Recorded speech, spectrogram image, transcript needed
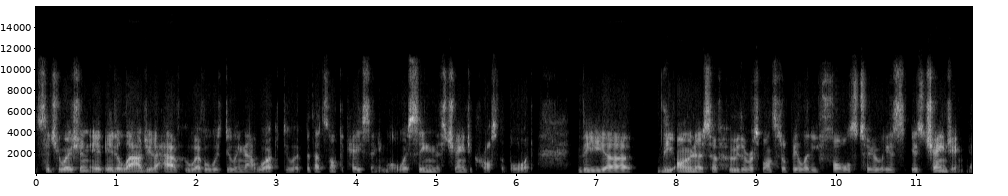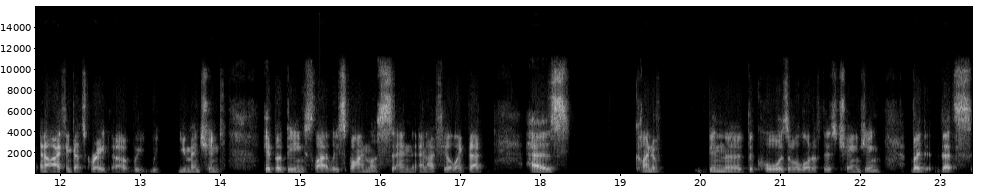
situation, it, it allowed you to have whoever was doing that work do it, but that's not the case anymore. We're seeing this change across the board. The uh, the onus of who the responsibility falls to is is changing, and I think that's great. Uh, we we you mentioned HIPAA being slightly spineless, and and I feel like that has kind of been the the cause of a lot of this changing. But that's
